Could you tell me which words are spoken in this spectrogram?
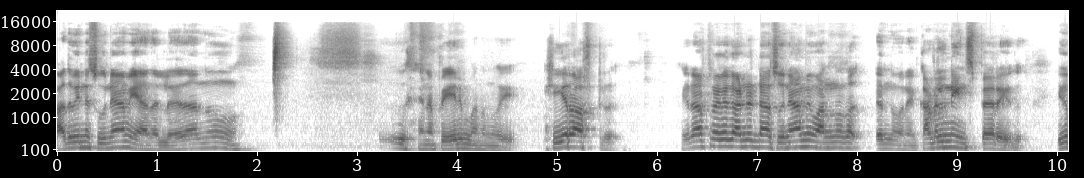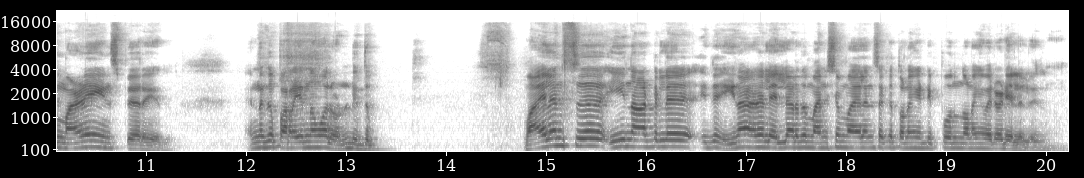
അത് പിന്നെ സുനാമിയാണല്ലോ ഏതാന്നു? എന്നാ പേരും മറന്നുപോയി. ഹിയർ ആഫ്റ്റർ ഹീർ ആഫ്റ്റർ ഒക്കെ കണ്ടിട്ടാണ് സുനാമി വന്നത് എന്ന് പറയും. കടലിനെ ഇൻസ്പയർ ചെയ്തു. ഇത് മഴയെ ഇൻസ്പയർ ചെയ്തു. എന്നൊക്കെ പറയുന്ന പോലെ ഉണ്ട് ഇതും. വയലൻസ് ഈ നാട്ടിൽ ഇത് ഈ നാട്ടിൽ എല്ലായിടത്തും മനുഷ്യൻ വയലൻസ് ഒക്കെ തുടങ്ങിയിട്ട് ഇപ്പോൾ ഒന്നും തുടങ്ങിയ പരിപാടിയല്ലല്ലോ ഇതൊന്നും.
